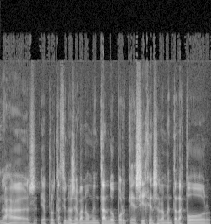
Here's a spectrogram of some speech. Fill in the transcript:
las explotaciones se van aumentando porque exigen ser aumentadas por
